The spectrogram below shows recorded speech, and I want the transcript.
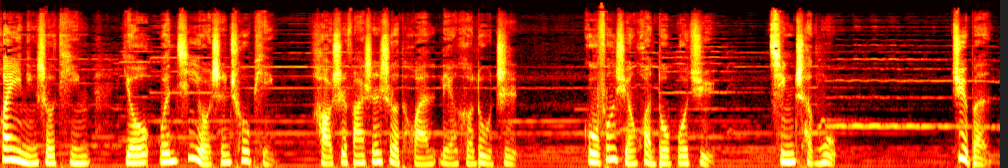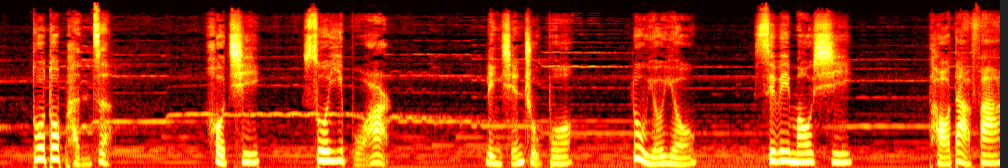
欢迎您收听由文清有声出品、好事发生社团联合录制、古风玄幻多播剧《清晨雾》，剧本多多盆子，后期说一不二，领衔主播陆游游、CV 猫西、陶大发、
